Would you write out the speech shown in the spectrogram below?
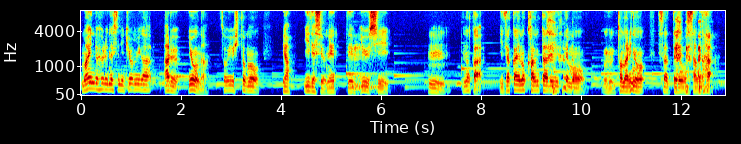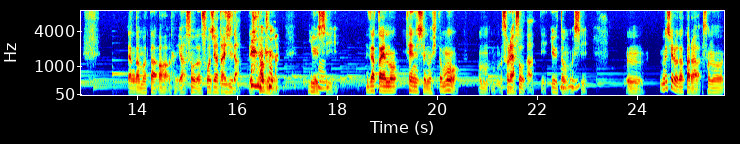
マインドフルネスに興味があるようなそういう人もいやいいですよねって言うし、うん。なんか居酒屋のカウンターで言っても、うん、隣の座ってるおっさんがちゃんがまた「あいやそうだ掃除は大事だ」って多分言うし、居酒屋の店主の人も「うん、そりゃそうだ」って言うと思うし、うん。むしろだからその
